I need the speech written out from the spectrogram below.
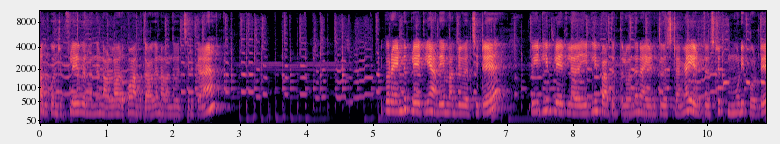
அது கொஞ்சம் ஃப்ளேவர் வந்து நல்லாயிருக்கும் அதுக்காக நான் வந்து வச்சுருக்கேன். இப்போ ரெண்டு பிளேட்லேயும் அதே மாதிரி வச்சுட்டு இப்போ இட்லி பிளேட்டில் இட்லி பாத்திரத்தில் வந்து நான் எடுத்து வச்சிட்டேங்க. எடுத்து வச்சுட்டு மூடி போட்டு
